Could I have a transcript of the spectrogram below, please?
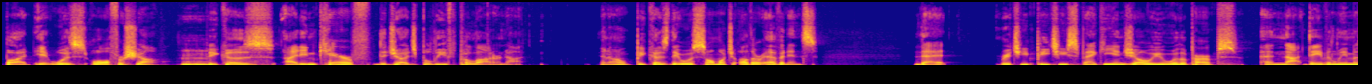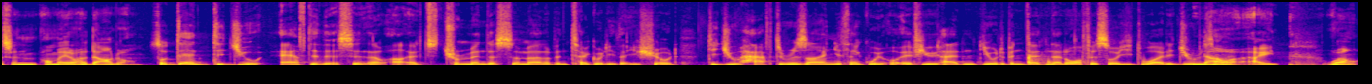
But it was all for show mm-hmm. because I didn't care if the judge believed Pillot or not, you know, because there was so much other evidence that Richie, Peachy, Spanky, and Joey were the perps and not David Lemus and Olmedo Hidalgo. So Dan, did you after this? Uh, uh, it's tremendous amount of integrity that you showed. Did you have to resign? You think if you hadn't, you would have been dead in that office, or you, why did you resign? No, I, well,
